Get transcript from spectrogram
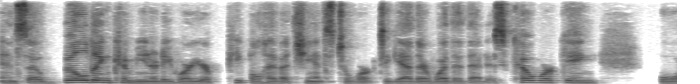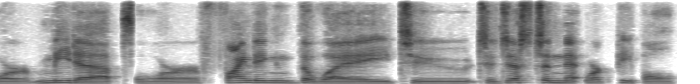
And so building community where your people have a chance to work together, whether that is co-working, or meetups or finding the way to to just to network people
